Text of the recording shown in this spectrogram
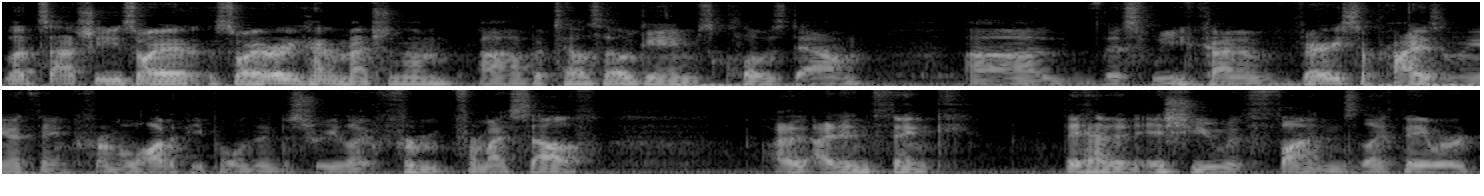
let's actually. So I so I already kind of mentioned them, uh, but Telltale Games closed down uh, this week, kind of very surprisingly, I think, from a lot of people in the industry. Like for for myself, I, I didn't think they had an issue with funds. Like they were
